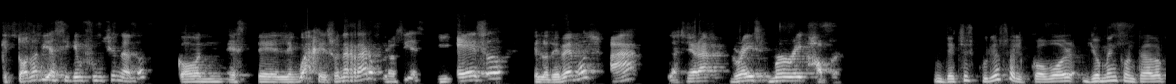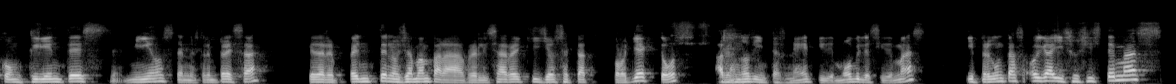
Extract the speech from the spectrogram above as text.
que todavía siguen funcionando con este lenguaje. Suena raro, pero así es. Y eso se lo debemos a la señora Grace Murray Hopper. De hecho, es curioso, el COBOL, yo me he encontrado con clientes míos de nuestra empresa que de repente nos llaman para realizar X, Y, Z proyectos, hablando de Internet y de móviles y demás, y preguntas, oiga, ¿y sus sistemas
